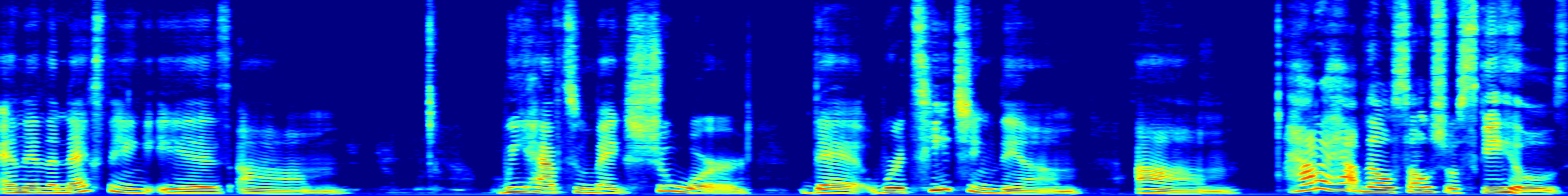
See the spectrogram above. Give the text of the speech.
And then the next thing is um we have to make sure that we're teaching them um how to have those social skills.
